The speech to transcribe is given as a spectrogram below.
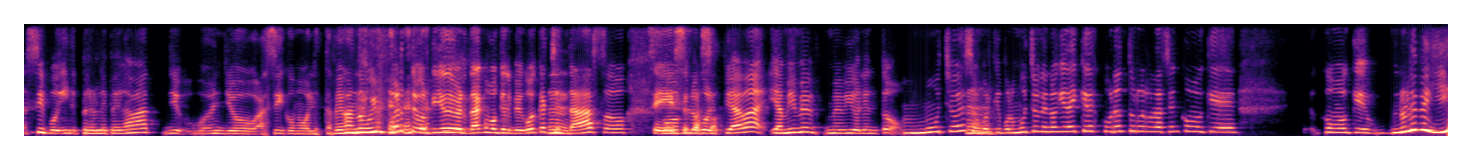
Sí, pues, y- pero le pegaba, yo, bueno, yo así como le está pegando muy fuerte porque yo de verdad como que le pegó el cachetazo, Sí, como que lo pasó. golpeaba y a mí me, me violentó mucho eso, Mm. porque por mucho que no queráis que descubran tu relación, como que como que no le pegué,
